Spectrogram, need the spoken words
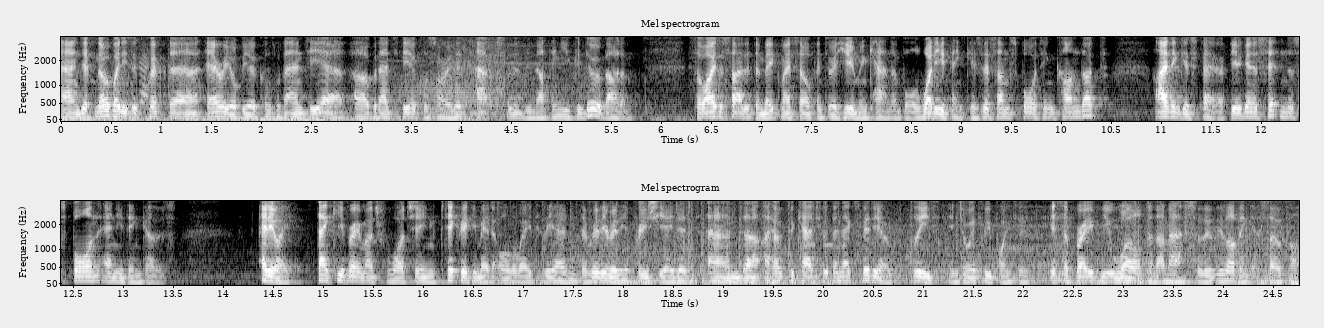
And if nobody's equipped their aerial vehicles with anti-air, uh, with anti-vehicle, sorry, there's absolutely nothing you can do about them. So I decided to make myself into a human cannonball. What do you think? Is this unsporting conduct? I think it's fair. If you're going to sit in the spawn, anything goes. Anyway, thank you very much for watching, particularly if you made it all the way to the end. I really, really appreciate it, and uh, I hope to catch you with the next video. Please, enjoy 3.2. It's a brave new world, and I'm absolutely loving it so far.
